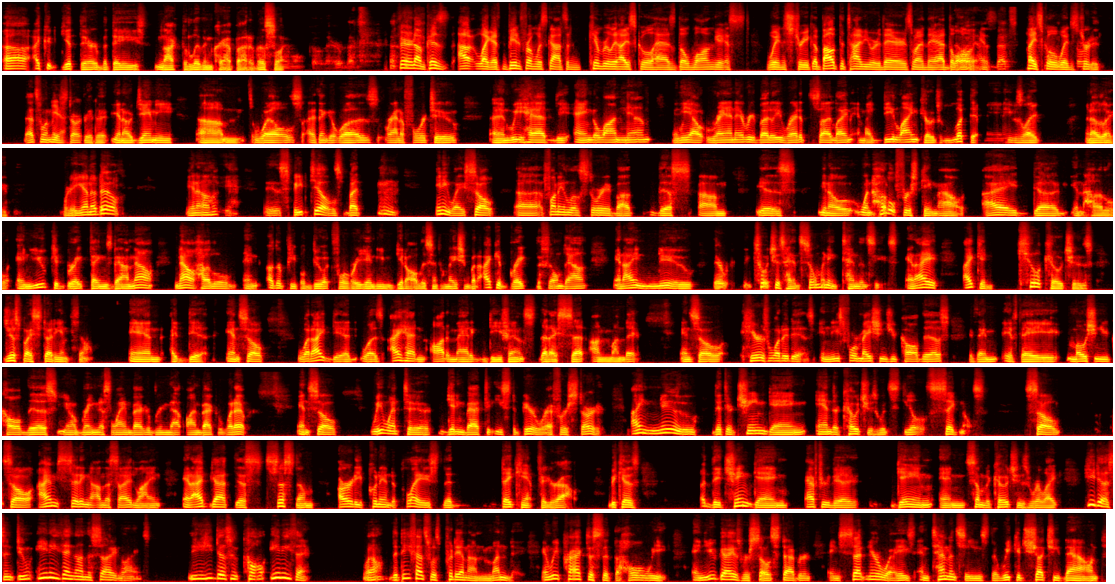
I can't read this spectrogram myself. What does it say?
Uh, I could get there, but they knocked the living crap out of us, so I won't go there. But fair enough, because I like being from Wisconsin, Kimberly High School has the longest win streak. About the time you were there is when they had the oh, longest yeah. that's, high school win streak. That's when they yeah. started it. You know, Jamie um, Wells, I think it was, ran a four-two and we had the angle on him and he outran everybody right at the sideline. And my D line coach looked at me and he was like, and I was like, what are you going to do? You know, speed kills. But anyway, so uh, funny little story about this um, is, you know, when Hudl first came out, I dug in Hudl, and you could break things down. Now, now Hudl and other people do it for you and you can get all this information but i could break the film down and i knew there coaches had so many tendencies and i i could kill coaches just by studying film and i did and so what i did was i had an automatic defense that i set on monday. And so here's what it is. In these formations you call this if they if they motion you call this you know bring this linebacker bring that linebacker whatever. And so we went to getting back to east Pere where i first started. I knew that their chain gang and their coaches would steal signals. So so i'm sitting on the sideline and i've got this system already put into place that they can't figure out because the chain gang after the game and some of the coaches were like, he doesn't do anything on the sidelines. He doesn't call anything. Well, the defense was put in on Monday and we practiced it the whole week. And you guys were so stubborn and set in your ways and tendencies that we could shut you down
